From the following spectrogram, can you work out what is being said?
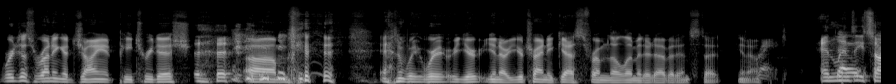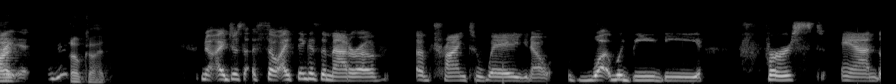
we're just running a giant petri dish um, and we, we're you're you know you're trying to guess from the limited evidence that you know right. and So- Lindsay, sorry. I- mhm. oh, go ahead. No, I just so I think it's a matter of of trying to weigh, you know, what would be the first and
